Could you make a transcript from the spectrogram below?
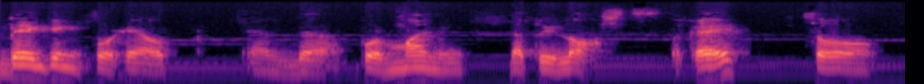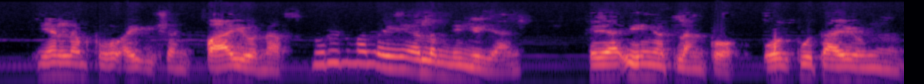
begging for help and uh, for money that we lost. Okay? So, yan lang po ay isang payo na siguro naman ay alam niyo yan kaya ingat lang po. Huwag po tayong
